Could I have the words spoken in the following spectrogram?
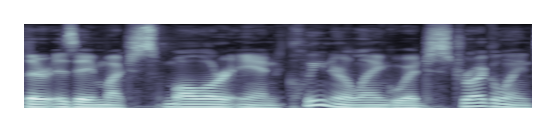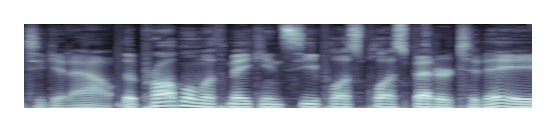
there is a much smaller and cleaner language struggling to get out. The problem with making C++ better today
